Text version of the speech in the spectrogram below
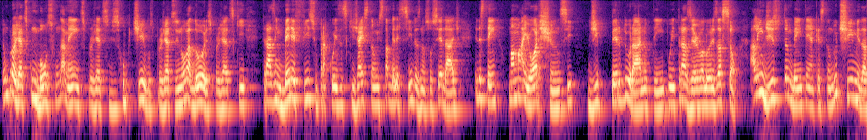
Então, projetos com bons fundamentos, projetos disruptivos, projetos inovadores, projetos que trazem benefício para coisas que já estão estabelecidas na sociedade, eles têm uma maior chance de perdurar no tempo e trazer valorização. Além disso, também tem a questão do time, da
